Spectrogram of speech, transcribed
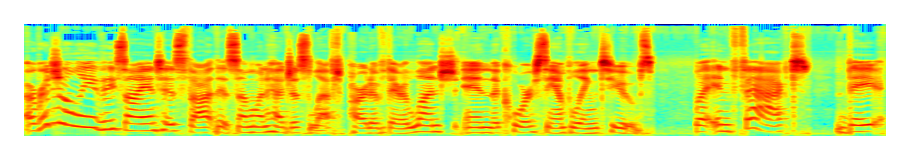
Originally, the scientists thought that someone had just left part of their lunch in the core sampling tubes. But in fact, they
